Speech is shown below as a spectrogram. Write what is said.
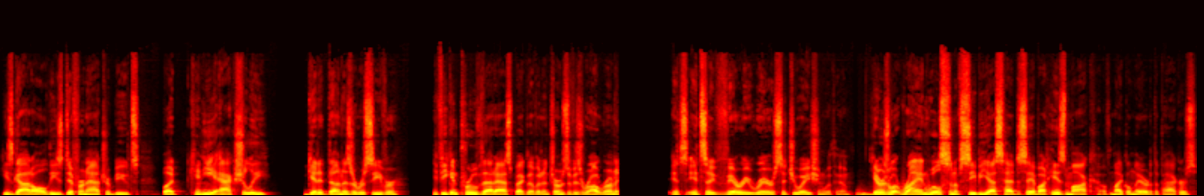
He's got all these different attributes, but can he actually get it done as a receiver? If he can prove that aspect of it in terms of his route running, it's it's a very rare situation with him. Here's what Ryan Wilson of CBS had to say about his mock of Michael Mayer to the Packers.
